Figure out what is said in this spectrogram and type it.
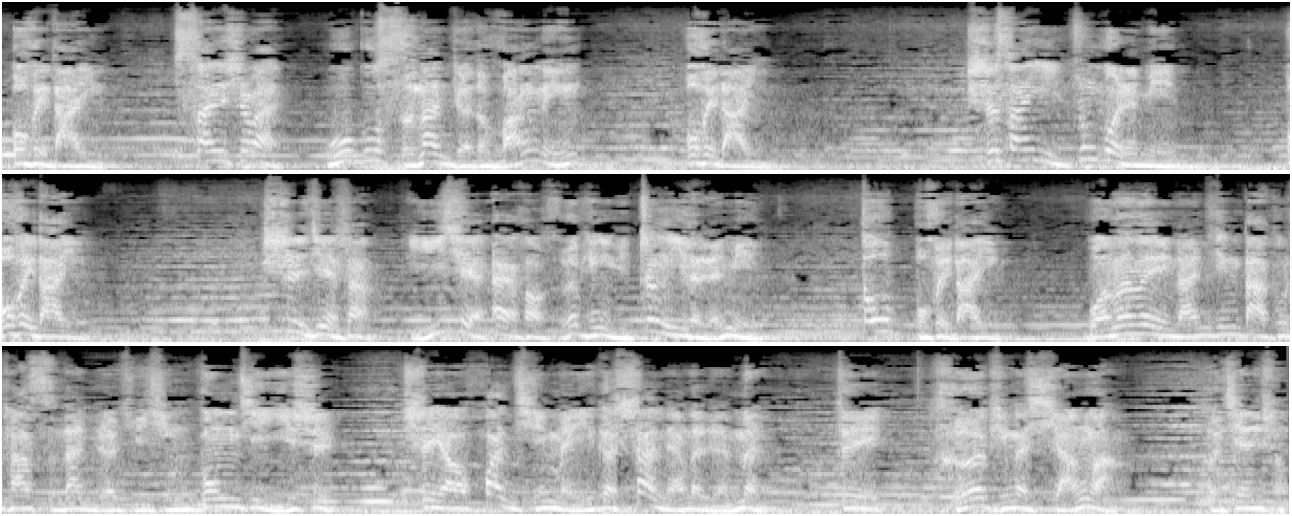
不会答应；三十万无辜死难者的亡灵不会答应；十三亿中国人民不会答应；世界上一切爱好和平与正义的人民都不会答应。我们为南京大屠杀死难者举行公祭仪式，是要唤起每一个善良的人们对和平的向往和坚守，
